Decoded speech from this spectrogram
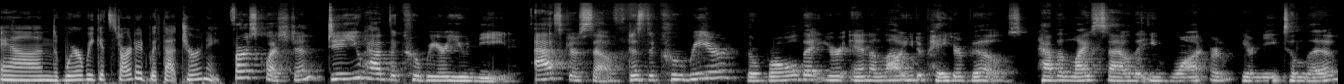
and where we get started with that journey. First question do you have the career you need? Ask yourself Does the career, the role that you're in, allow you to pay your bills, have the lifestyle that you want or your need to live,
